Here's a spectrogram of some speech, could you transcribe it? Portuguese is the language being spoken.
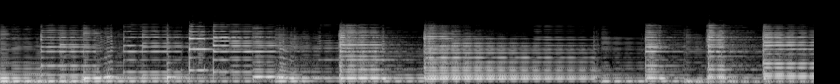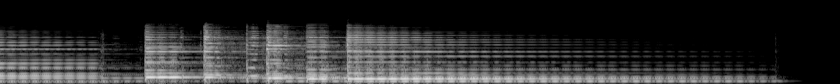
Música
